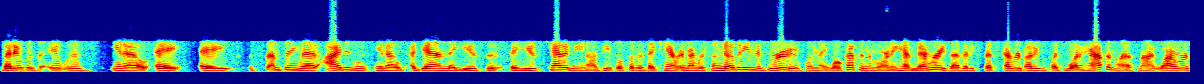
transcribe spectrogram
But it was it was you know a a something that I didn't you know again they use the, they use ketamine on people so that they can't remember. So nobody in the group when they woke up in the morning had memories of it except everybody was like, what happened last night? Why was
